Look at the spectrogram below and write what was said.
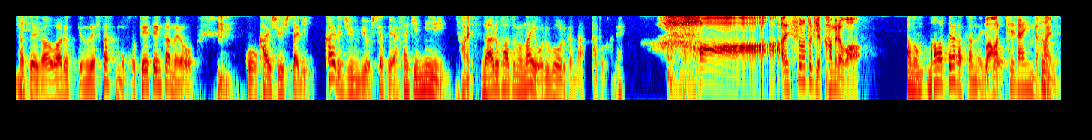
撮影が終わるっていうので、スタッフもこう定点カメラをうん。こう回収したり、帰る準備をしてた矢先に、はい。鳴るはずのないオルゴールが鳴ったとかね。はあ。え、その時はカメラは？あの、回ってなかったんだけど、回ってないんだ。はい。うん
